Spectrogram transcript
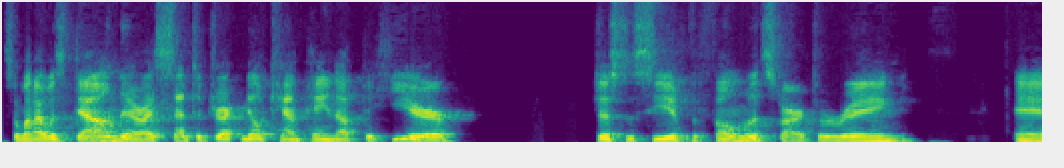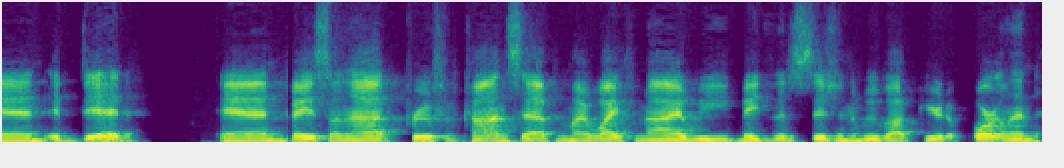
So when I was down there, I sent a direct mail campaign up to here just to see if the phone would start to ring. And it did. And based on that proof of concept, my wife and I, we made the decision to move up here to Portland.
